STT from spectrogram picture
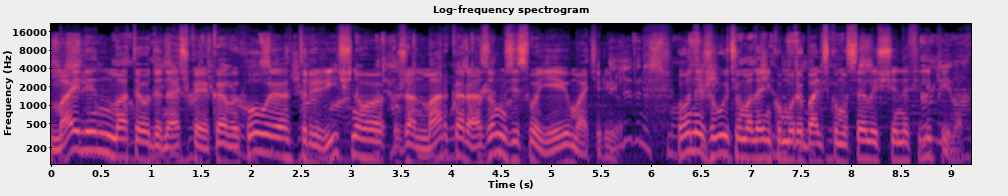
Майлін мати одиначка, яка виховує трирічного Жан-Марка разом зі своєю матір'ю. Вони живуть у маленькому рибальському селищі на Філіппінах.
